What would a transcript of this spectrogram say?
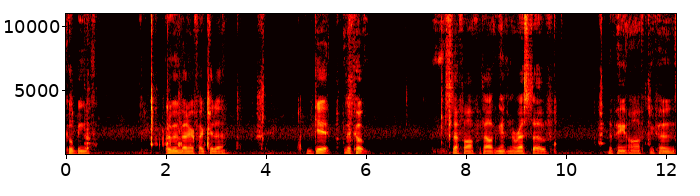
Cool beans. Would have been better if I could uh, get the coat stuff off without getting the rest of the paint off because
